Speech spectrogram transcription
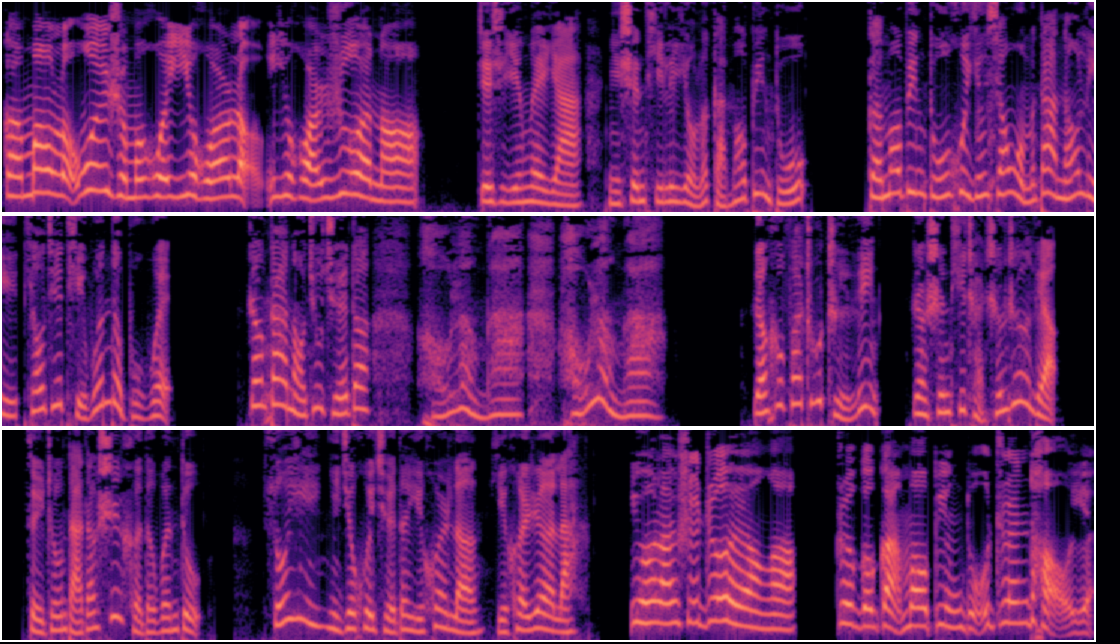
感冒了为什么会一会儿冷一会儿热呢？这是因为呀，你身体里有了感冒病毒，感冒病毒会影响我们大脑里调节体温的部位。让大脑就觉得好冷啊，好冷啊，然后发出指令，让身体产生热量，最终达到适合的温度，所以你就会觉得一会儿冷一会儿热了。原来是这样啊！这个感冒病毒真讨厌，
